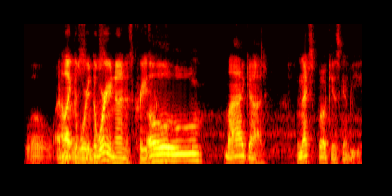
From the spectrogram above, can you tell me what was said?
Whoa. I I've like the warrior. The warrior nun is crazy. Oh cool. Oh my god. The next book is gonna be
